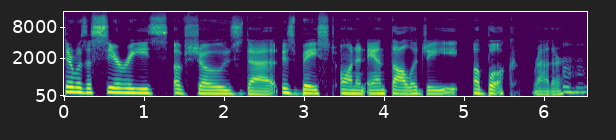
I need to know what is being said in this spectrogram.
There was a series of shows that is based on an anthology, a book, rather. hmm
